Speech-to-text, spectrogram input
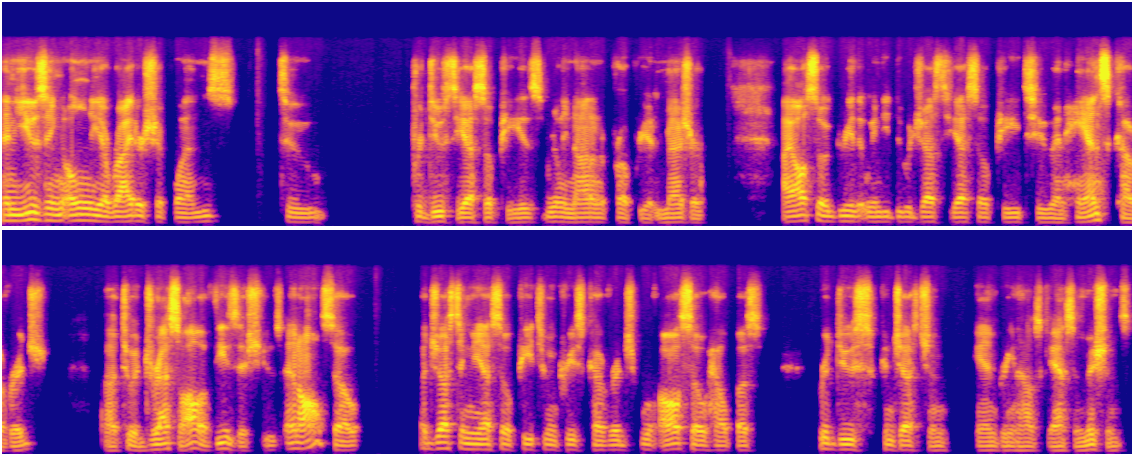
And using only a ridership lens to produce the SOP is really not an appropriate measure. I also agree that we need to adjust the SOP to enhance coverage, uh, to address all of these issues, and also adjusting the SOP to increase coverage will also help us reduce congestion and greenhouse gas emissions.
